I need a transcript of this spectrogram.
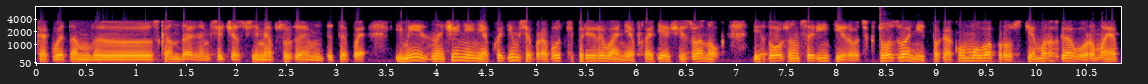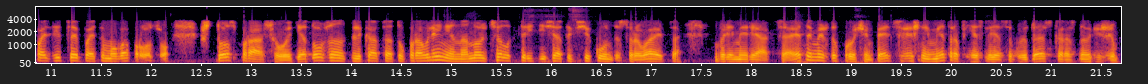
как в этом э, скандальном сейчас всеми обсуждаемом ДТП, имеет значение необходимость обработки прерывания, входящий звонок. Я должен сориентироваться, кто звонит, по какому вопросу, тема разговора, моя позиция по этому вопросу, что спрашивать, спрашивают, я должен отвлекаться от управления на 0,3 секунды, срывается время реакции. А это, между прочим, 5 с лишним метров, если я соблюдаю скоростной режим.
